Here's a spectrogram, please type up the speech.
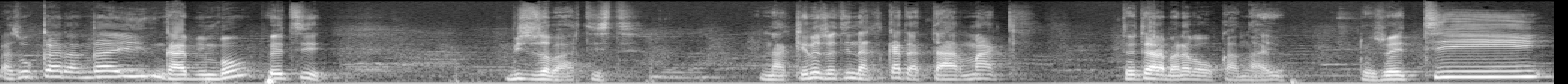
bazokara ngai ngai bimbo petit. Biso oza baartiste nakende ozwa ti na kati ya tarmak totala bana bakokanga yo. Tozwa ti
